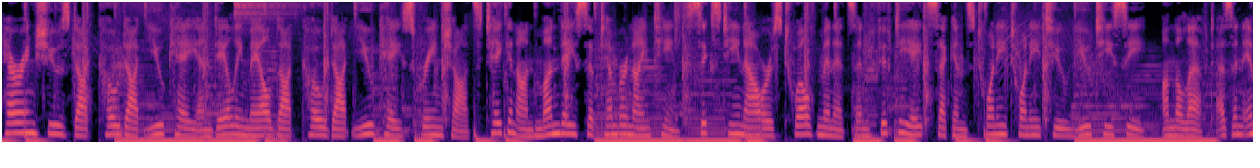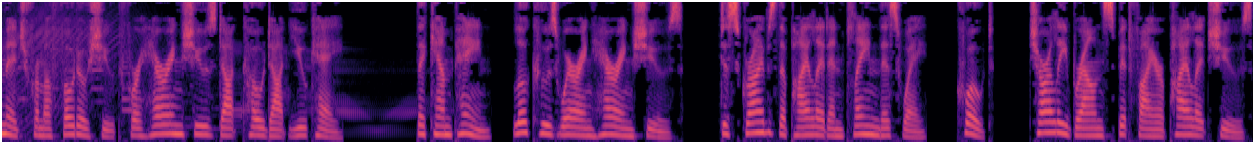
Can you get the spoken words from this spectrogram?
herringshoes.co.uk and dailymail.co.uk screenshots taken on Monday, September 19, 16 hours 12 minutes and 58 seconds 2022 UTC. On the left is an image from a photoshoot for herringshoes.co.uk. The campaign, Look Who's Wearing Herring Shoes, describes the pilot and plane this way, quote, Charlie Brown Spitfire pilot shoes,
